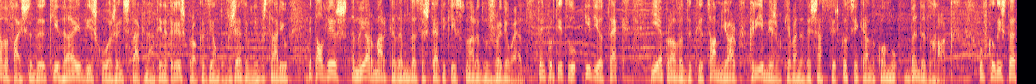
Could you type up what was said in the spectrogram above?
Oitava faixa de Kid A, disco hoje em destaque na Antena 3 por ocasião do 20 aniversário, é talvez a maior marca da mudança estética e sonora dos Radiohead. Tem por título Idiotech e é a prova de que Tom York queria mesmo que a banda deixasse ser classificada como banda de rock. O vocalista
